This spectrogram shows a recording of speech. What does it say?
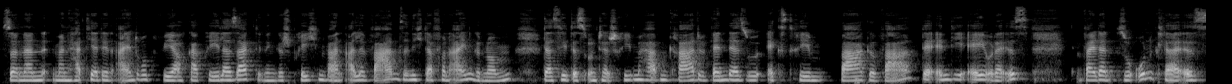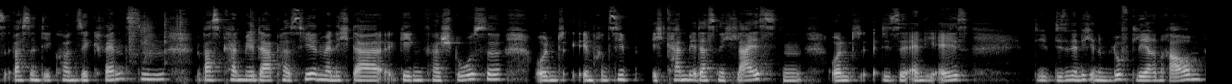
sondern man hat ja den Eindruck, wie auch Gabriela sagt, in den Gesprächen waren alle wahnsinnig davon eingenommen, dass sie das unterschrieben haben, gerade wenn der so extrem vage war, der NDA oder ist, weil dann so unklar ist, was sind die Konsequenzen, was kann mir da passieren, wenn ich dagegen verstoße. Und im Prinzip, ich kann mir das nicht leisten. Und diese NDAs, die, die sind ja nicht in einem luftleeren Raum,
